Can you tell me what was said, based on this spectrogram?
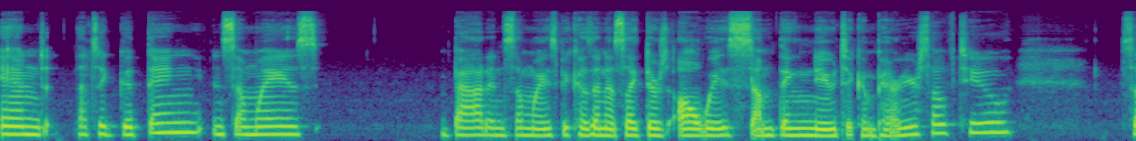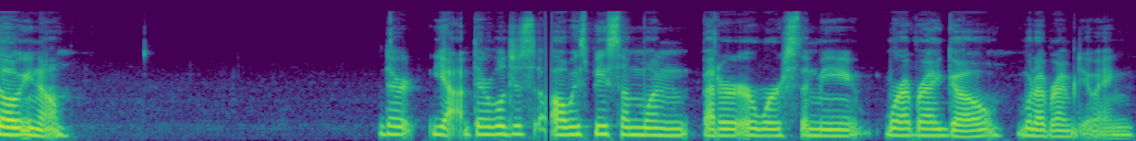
and that's a good thing in some ways, bad in some ways, because then it's like there's always something new to compare yourself to. So, you know there yeah, there will just always be someone better or worse than me wherever I go, whatever I'm doing,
